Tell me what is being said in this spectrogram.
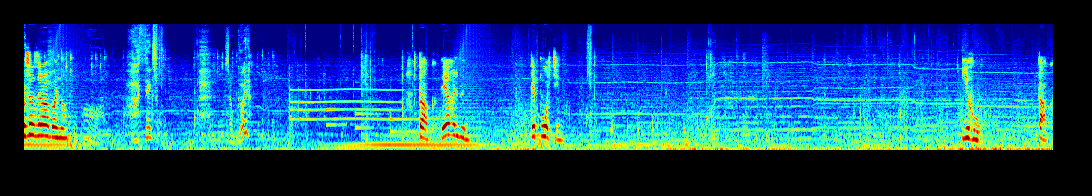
усе зроблено. Thanks. Sound good? Так, я галю. Ти потім. Ігу. Так,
